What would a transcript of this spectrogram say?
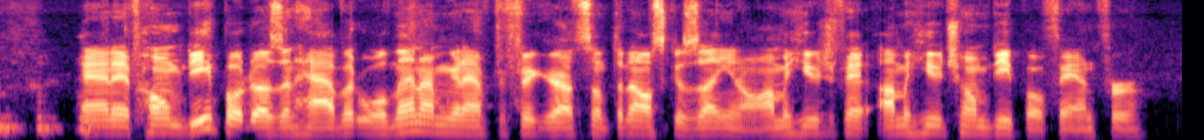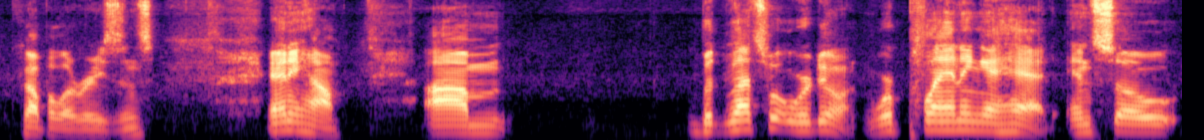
and if Home Depot doesn't have it, well, then I'm going to have to figure out something else because you know I'm a huge fan. I'm a huge Home Depot fan for a couple of reasons. Anyhow, um, but that's what we're doing. We're planning ahead, and so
